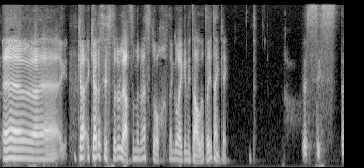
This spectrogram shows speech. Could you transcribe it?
Eh, hva, hva er det siste du lærte som investor? Den går egentlig til alle tre, tenker jeg. Det siste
